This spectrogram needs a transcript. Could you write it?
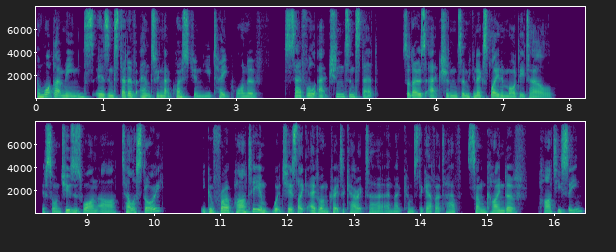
and what that means is instead of answering that question, you take one of several actions instead. So those actions, and we can explain in more detail if someone chooses one, are tell a story. You can throw a party, which is like everyone creates a character and that comes together to have some kind of party scene.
